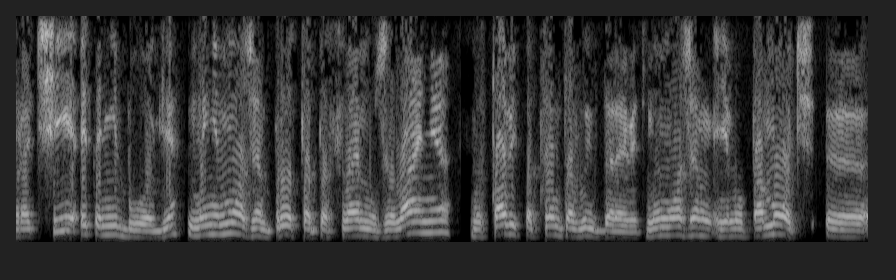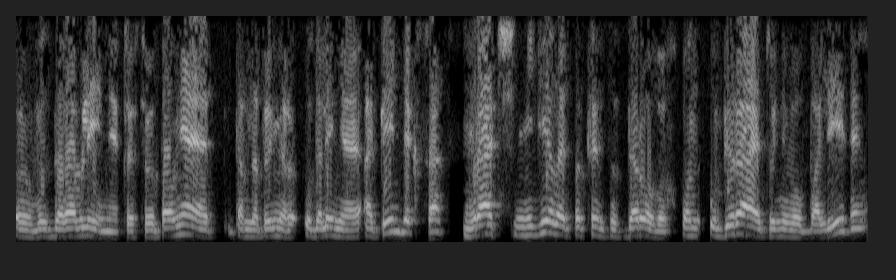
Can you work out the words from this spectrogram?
Врачи – это не боги. Мы не можем просто по своему желанию заставить пациента выздороветь. Мы можем ему помочь э, в выздоровлении. То есть, выполняя, там, например, удаление аппендикса, врач не делает пациента здоровых, он убирает у него болезнь,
